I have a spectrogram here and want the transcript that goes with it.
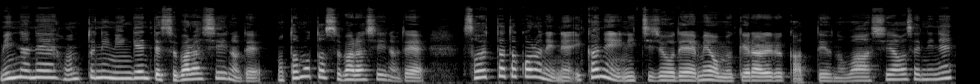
みんなね、本当に人間って素晴らしいので、もともと素晴らしいので、そういったところにね、いかに日常で目を向けられるかっていうのは、幸せにね、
